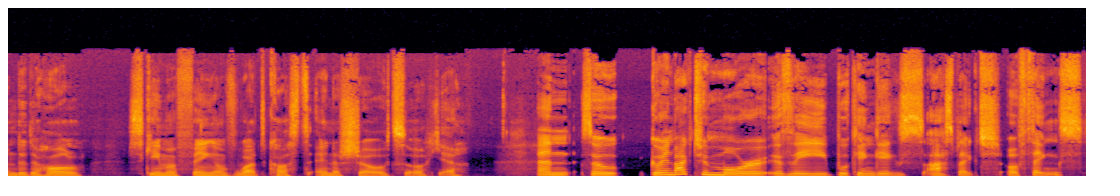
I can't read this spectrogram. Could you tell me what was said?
under the whole scheme of thing of what costs in a show. So yeah, and so Going back to more the booking gigs aspect of things,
